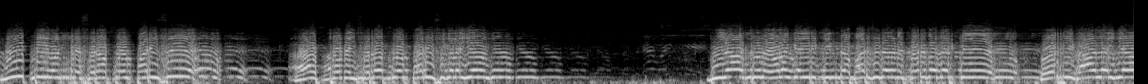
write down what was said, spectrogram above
நூற்றி ஒன்று சிறப்பு பரிசு. அத்தனை சிறப்பு பரிசுகளையும் விழாக்குழு வழங்க இருக்கின்ற பரிசுகளை பெறுவதற்கு ஒரு காலையா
